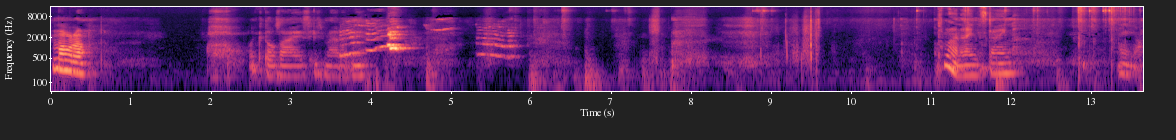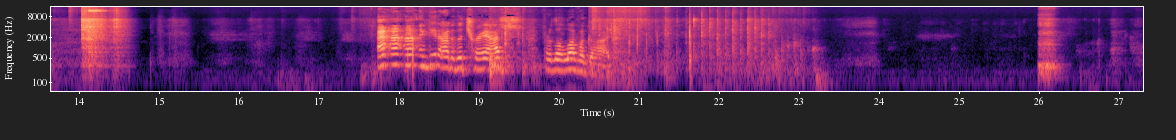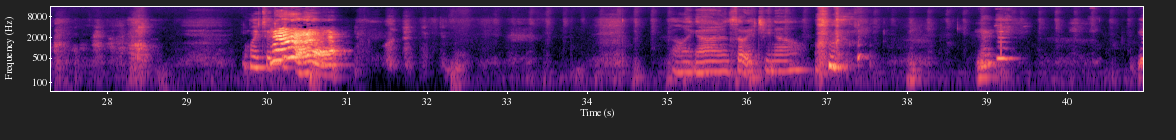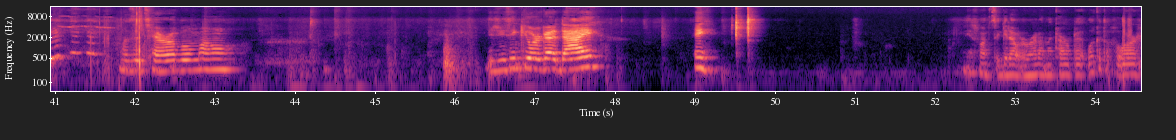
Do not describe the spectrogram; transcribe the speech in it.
Moto. Oh, look at those eyes. He's mad at me. Come on, Einstein. There you go. Uh, uh, uh, get out of the trash, for the love of God. Wait till Oh my god, I'm so itchy now. Was it terrible, Mo? Did you think you were gonna die? Hey. He just wants to get out and run on the carpet. Look at the floor.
